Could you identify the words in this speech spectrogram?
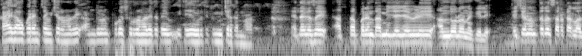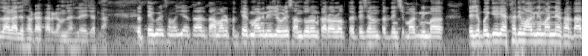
काय गावकऱ्यांचा विचार होणार आहे? आंदोलन पुढे सुरू होणार आहे का? काही त्याच्यावरती तुम्ही विचार करणार आहात? आता कसं आहे आतापर्यंत आम्ही ज्या ज्यावेळी आंदोलनं केले त्याच्यानंतरच सरकारला जाग आल्यासारखा कार्यक्रम झालेला याच्यातला प्रत्येक वेळेस म्हणजे याचा अर्थ आम्हाला प्रत्येक मागणी ज्यावेळेस आंदोलन करावं लागतं त्याच्यानंतर त्यांची मागणी मा त्याच्यापैकी एखादी मागणी मान्य करतात.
